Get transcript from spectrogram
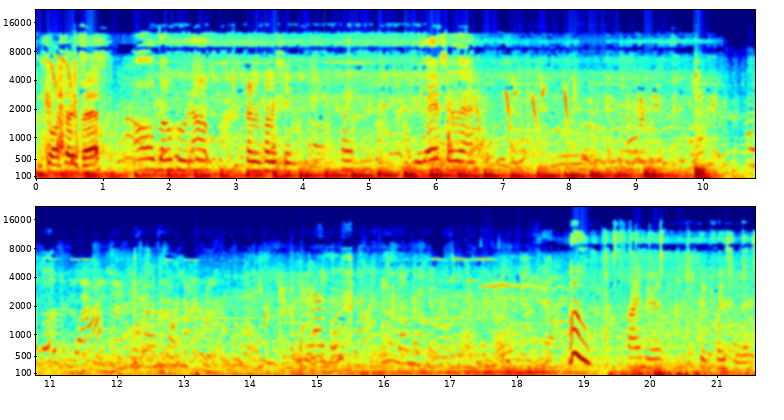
You still want to try your best? All bohoed up. And let me see. Wait. Do this and then. place he is.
